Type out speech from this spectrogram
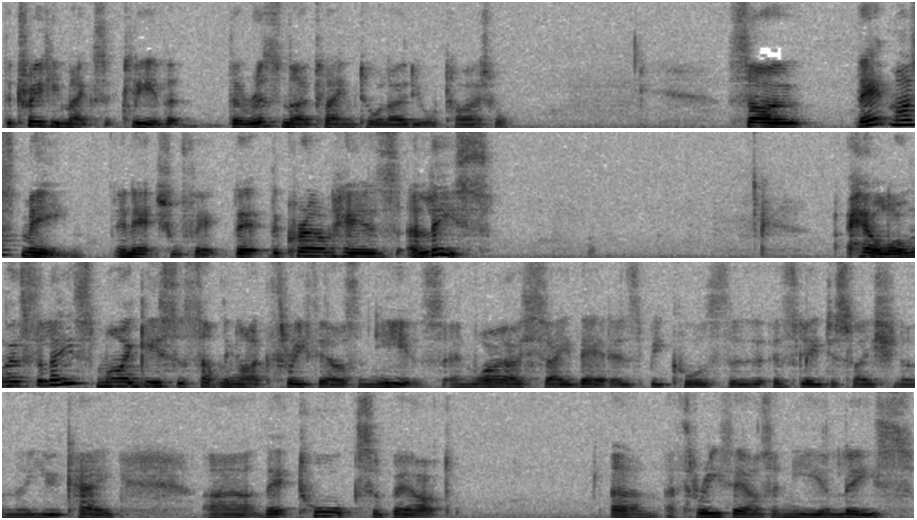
the treaty makes it clear that there is no claim to a allodial title. So that must mean, in actual fact, that the Crown has a lease how long is the lease? My guess is something like 3,000 years. And why I say that is because there is legislation in the UK uh, that talks about um, a 3,000 year lease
